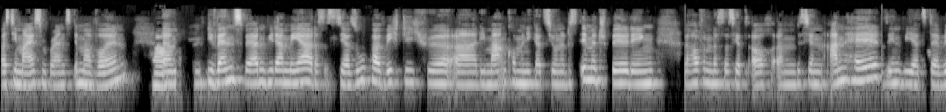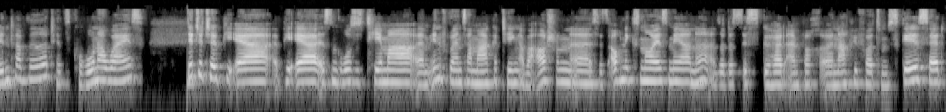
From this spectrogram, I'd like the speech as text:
was die meisten Brands immer wollen. Ja. Ähm, Events werden wieder mehr. Das ist ja super wichtig für äh, die Markenkommunikation und das Imagebuilding. Wir hoffen, dass das jetzt auch ähm, ein bisschen anhält. Sehen, wie jetzt der Winter wird, jetzt Corona-wise. Digital PR, PR ist ein großes Thema, ähm, Influencer Marketing, aber auch schon äh, ist jetzt auch nichts Neues mehr. Ne? Also das ist gehört einfach äh, nach wie vor zum Skillset.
